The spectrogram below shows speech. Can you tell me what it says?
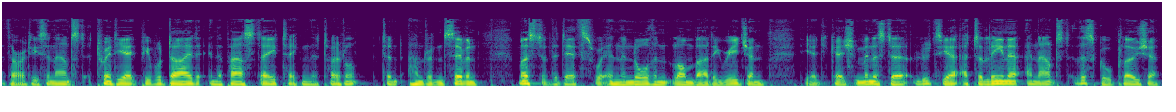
Authorities announced 28 people died in the past day, taking the total to 107. Most of the deaths were in the northern Lombardy region. The Education Minister, Lucia Azzolina, announced the school closure.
